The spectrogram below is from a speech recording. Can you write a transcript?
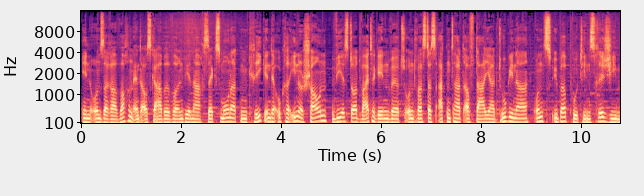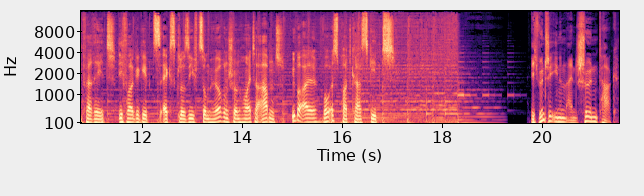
In unserer Wochenendausgabe wollen wir nach sechs Monaten Krieg in der Ukraine schauen, wie es dort weitergehen wird und was das Attentat auf Daya Dugina uns über Putins Regime verrät. Die Folge gibt's exklusiv zum Hören schon heute Abend, überall, wo es Podcasts gibt. Ich wünsche Ihnen einen schönen Tag.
